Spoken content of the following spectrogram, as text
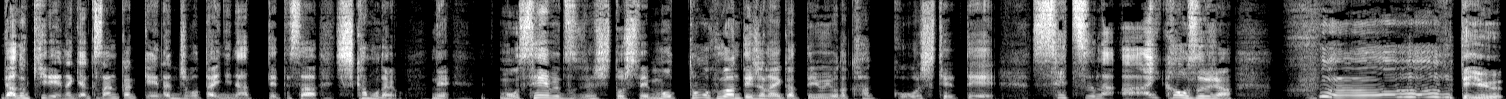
で、あの綺麗な逆三角形な状態になっててさ、しかもだよ。ね、もう生物として最も不安定じゃないかっていうような格好をしてて、切ない顔するじゃん。ふーんっていう。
